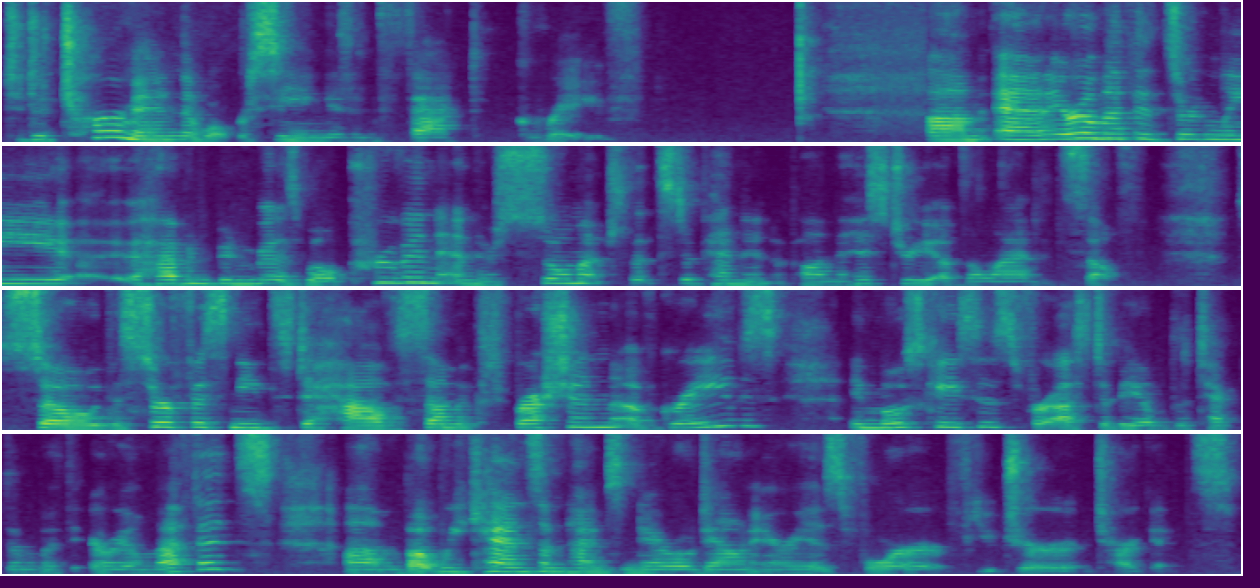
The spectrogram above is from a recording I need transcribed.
to determine that what we're seeing is in fact grave. Um, and aerial methods certainly haven't been as well proven, and there's so much that's dependent upon the history of the land itself. So the surface needs to have some expression of graves in most cases for us to be able to detect them with aerial methods, um, but we can sometimes narrow down areas for future targets.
